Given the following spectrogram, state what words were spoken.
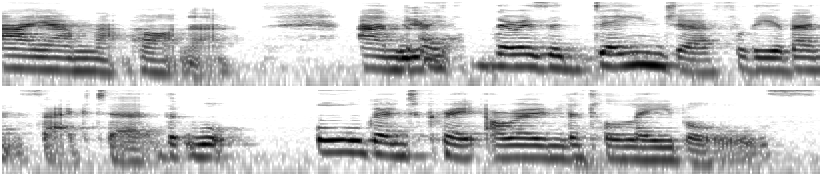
I am that partner. And yeah. I think there is a danger for the event sector that we're all going to create our own little labels.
